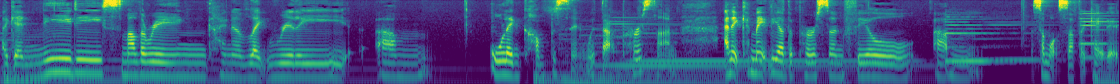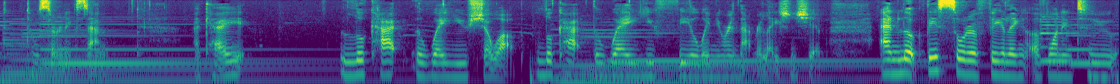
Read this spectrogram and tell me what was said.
again, needy, smothering, kind of like really um, all encompassing with that person. And it can make the other person feel um, somewhat suffocated to a certain extent. Okay? Look at the way you show up, look at the way you feel when you're in that relationship. And look, this sort of feeling of wanting to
